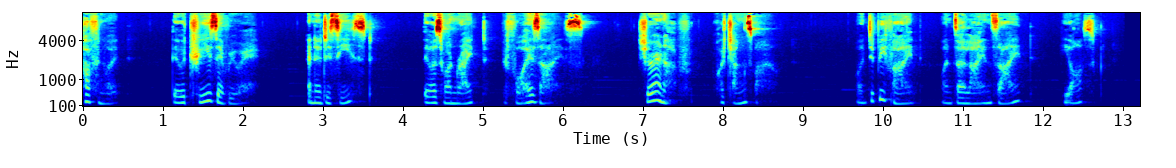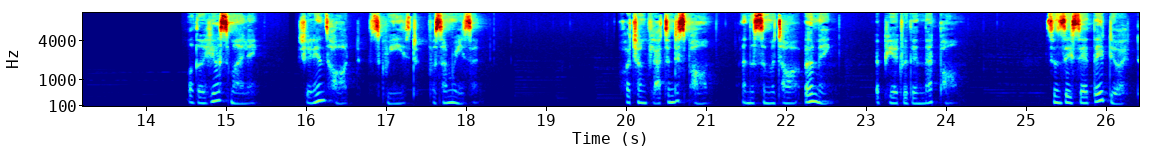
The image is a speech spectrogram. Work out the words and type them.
Coffinwood. There were trees everywhere, and a deceased. There was one right before his eyes. Sure enough, Hua Cheng smiled. Won't it be fine once I lie inside? he asked. Although he was smiling, Xie Lian's heart squeezed for some reason. Hua Cheng flattened his palm, and the scimitar E-Ming appeared within that palm. Since they said they'd do it,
